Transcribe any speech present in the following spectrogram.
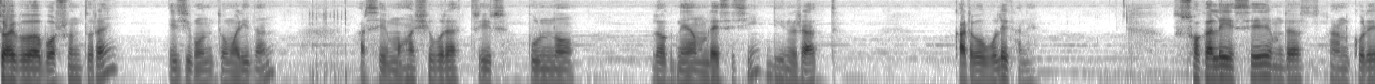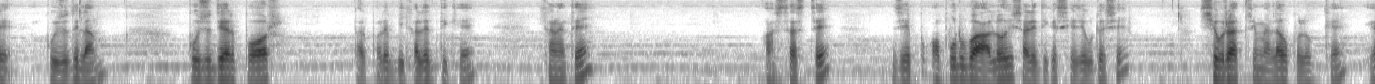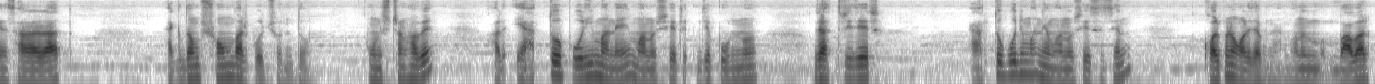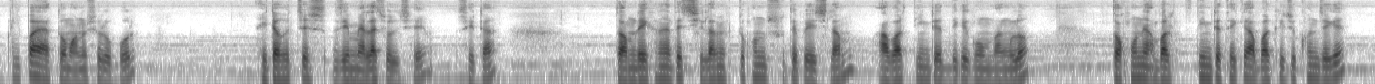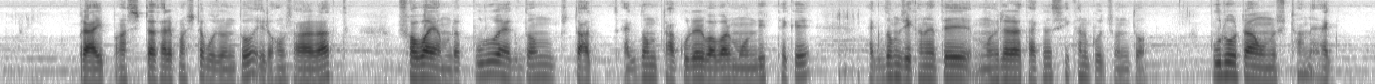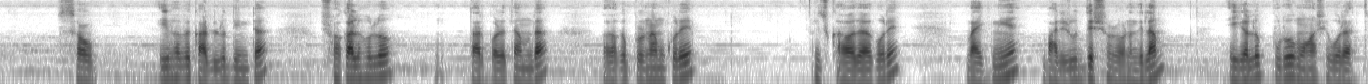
জয় বাবা বসন্ত রায়, এই জীবন তোমারই দান। আর সেই মহাশিবরাত্রির পূর্ণ লগ্নে আমরা এসেছি, দিন রাত কাটাবো বলে এখানে। সকালে এসে আমরা স্নান করে পুজো দিলাম। পুজো দেওয়ার পর তারপরে বিকালের দিকে এখানেতে আস্তে আস্তে যে অপূর্ব আলোয় চারিদিকে সেজে উঠেছে, শিবরাত্রি মেলা উপলক্ষে। এখানে সারা রাত একদম সোমবার পর্যন্ত অনুষ্ঠান হবে। আর এত পরিমাণে মানুষের যে পূর্ণ যাত্রীদের এত পরিমাণে মানুষ এসেছেন, কল্পনা করা যাবে না। মানে বাবার কৃপা এত মানুষের ওপর এটা হচ্ছে যে মেলা চলছে সেটা। তো আমরা এখানেতে ছিলাম, একটুক্ষণ শুতে পেয়েছিলাম। আবার তিনটের দিকে ঘুম ভাঙলো। তখন আবার তিনটে থেকে আবার কিছুক্ষণ জেগে প্রায় পাঁচটা, সাড়ে পাঁচটা পর্যন্ত এরকম সারা রাত সবাই আমরা, পুরো একদম একদম ঠাকুরের বাবার মন্দির থেকে একদম যেখানেতে মহিলারা থাকেন সেখান পর্যন্ত। পুরোটা অনুষ্ঠান এক, সব এইভাবে কাটলো দিনটা। সকাল হলো, তারপরেতে আমরা বাবাকে প্রণাম করে, কিছু খাওয়া দাওয়া করে, বাইক নিয়ে বাড়ির উদ্দেশ্য রওনা দিলাম। এই গেল পুরো মহাশিবরাত্রি।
